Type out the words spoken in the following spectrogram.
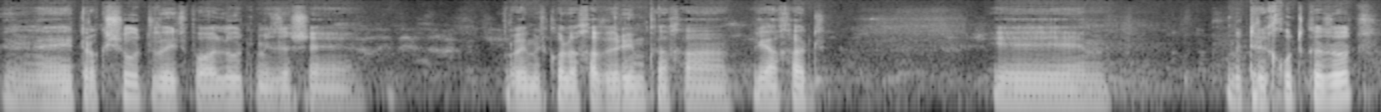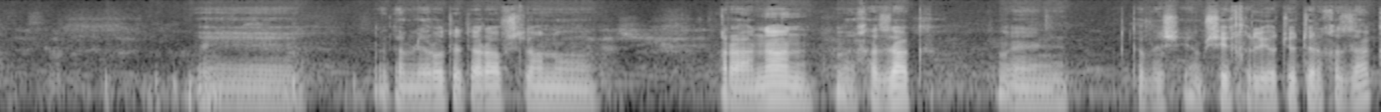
כן, התרגשות והתפעלות מזה שרואים את כל החברים ככה יחד, אה, בדריכות כזאת, אה, וגם לראות את הרב שלנו רענן וחזק, ונקווה שימשיך להיות יותר חזק.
